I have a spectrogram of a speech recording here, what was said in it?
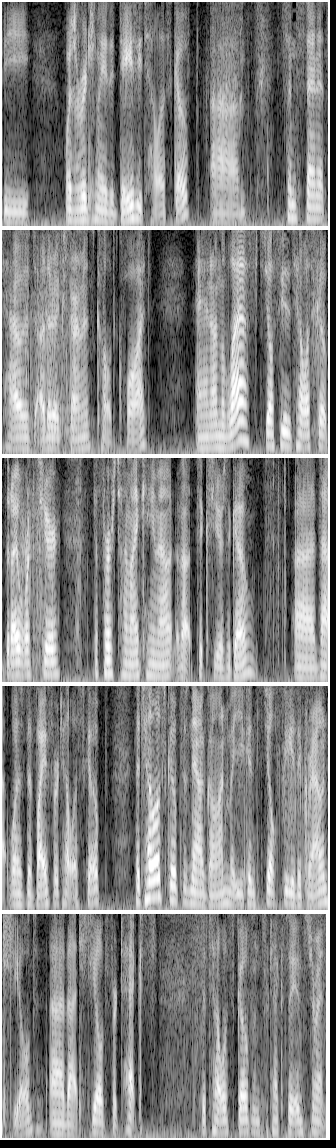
the was originally the DASI telescope. Um, since then, it's housed other experiments called QUAD. And on the left, you'll see the telescope that I worked here the first time I came out about six years ago. Uh, that was the Viper telescope. The telescope is now gone, but you can still see the ground shield. Uh, that shield protects the telescope and protects the instrument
